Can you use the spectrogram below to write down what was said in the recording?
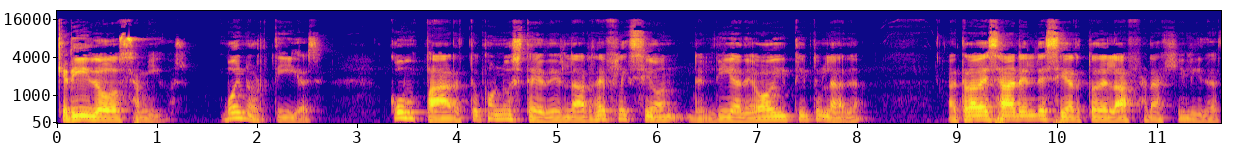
Queridos amigos, buenos días. Comparto con ustedes la reflexión del día de hoy titulada Atravesar el desierto de la fragilidad.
